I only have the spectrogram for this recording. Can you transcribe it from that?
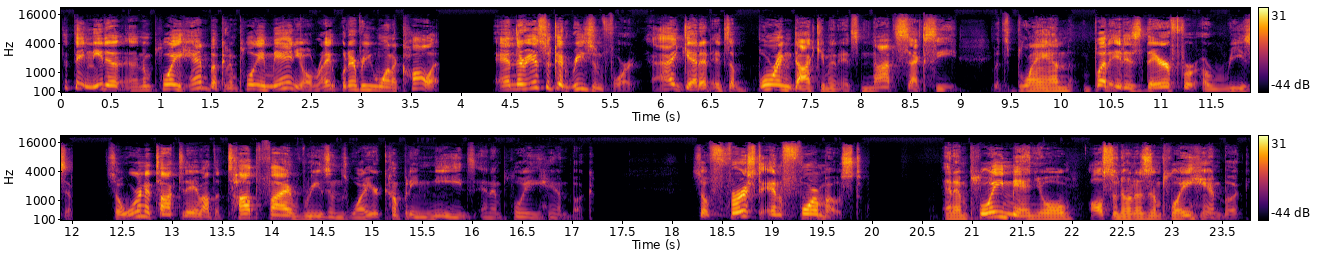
that they need a, an employee handbook, an employee manual, right? Whatever you want to call it. And there is a good reason for it. I get it. It's a boring document. It's not sexy. It's bland, but it is there for a reason. So, we're going to talk today about the top five reasons why your company needs an employee handbook. So, first and foremost, an employee manual, also known as an employee handbook,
